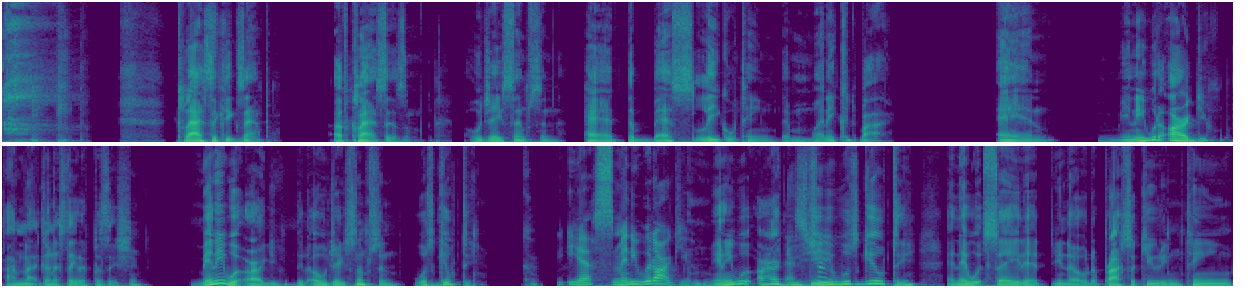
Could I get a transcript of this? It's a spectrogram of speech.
Classic example of classism. O.J. Simpson had the best legal team that money could buy. And many would argue, I'm not going to state a position, many would argue that O.J. Simpson was guilty. Yes many would argue Many would argue That's he true. was guilty, and they would say that you know the prosecuting team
